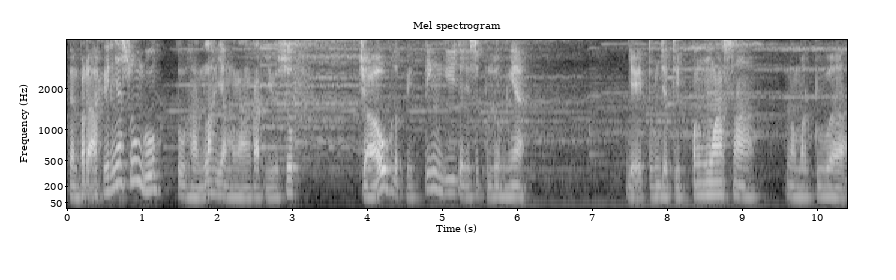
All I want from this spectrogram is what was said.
Dan pada akhirnya sungguh Tuhanlah yang mengangkat Yusuf jauh lebih tinggi dari sebelumnya, yaitu menjadi penguasa nomor dua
